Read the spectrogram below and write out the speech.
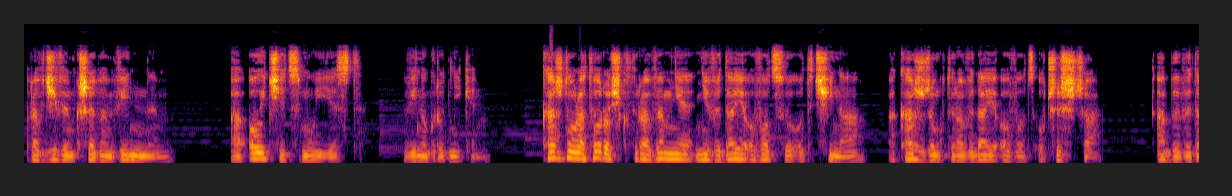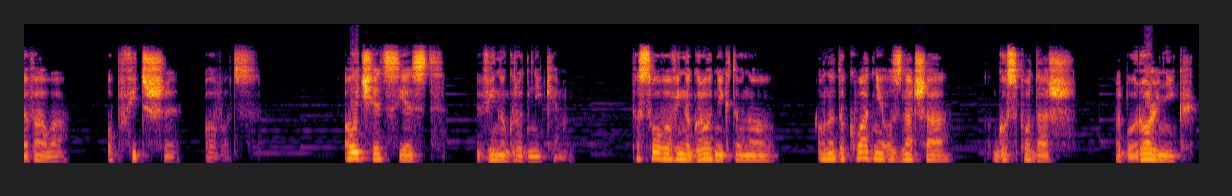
prawdziwym krzewem winnym, a ojciec mój jest winogrodnikiem. Każdą latorość, która we mnie nie wydaje owocu, odcina, a każdą, która wydaje owoc, oczyszcza, aby wydawała obfitszy owoc. Ojciec jest winogrodnikiem. To słowo winogrodnik to ono ono dokładnie oznacza gospodarz albo rolnik,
